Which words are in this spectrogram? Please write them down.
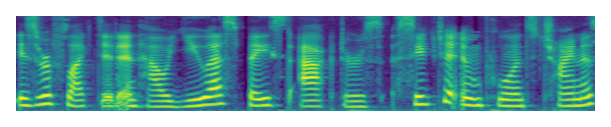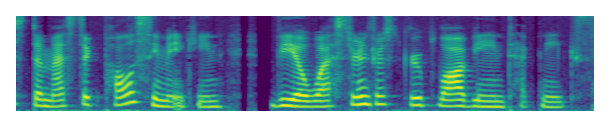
is reflected in how US based actors seek to influence China's domestic policymaking via Western interest group lobbying techniques.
